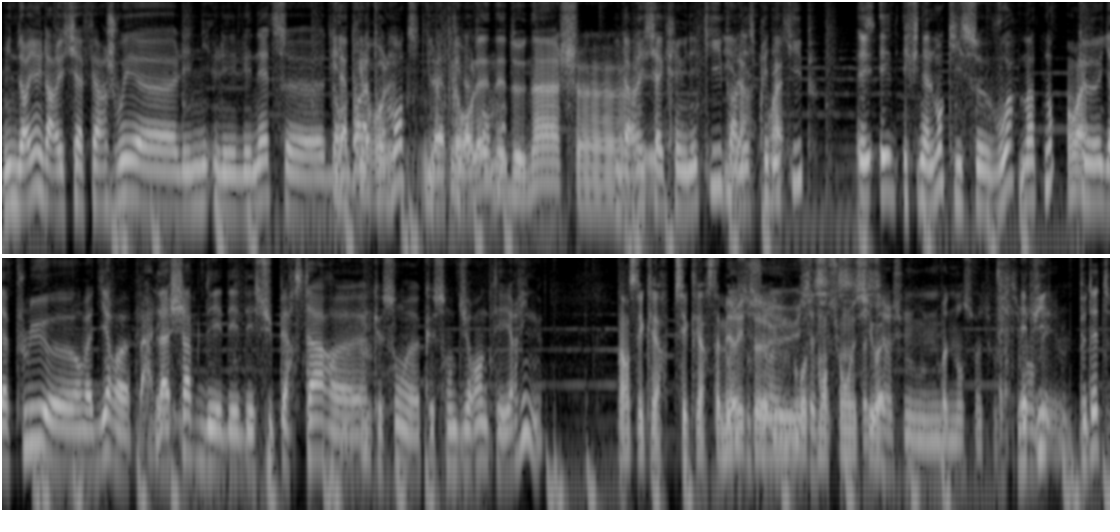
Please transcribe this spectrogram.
Mine de rien, il a réussi à faire jouer euh, les, Ni- les, les Nets euh, dans, il a dans la tourmente. Il, a pris le la relais de Nash. euh, Il a réussi à créer une équipe, un a- esprit ouais. d'équipe. Et, et- et finalement, qui se voit maintenant Ouais. qu'il n'y a plus, euh, on va dire, euh, Bah, la les- chape des, des- des superstars euh, que, sont, euh, que sont Durant et Irving. Non, c'est clair, c'est clair. Ça mérite sûr, euh, une oui, grosse ça, mention ça, aussi, ça, ouais. c'est une bonne mention. Et effectivement, puis, mais- peut-être,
